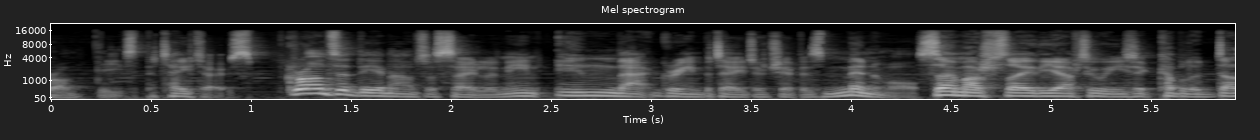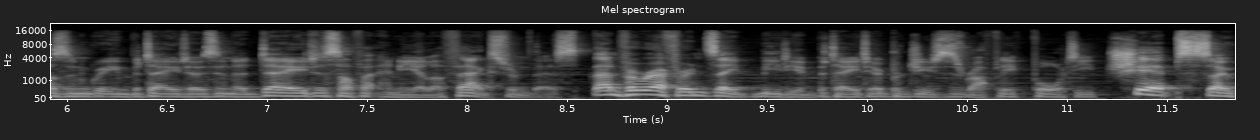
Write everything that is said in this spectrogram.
from these potatoes. Granted, the amount of solanine in that green potato chip is minimal, so much so that you have to eat a couple of dozen green potatoes in a day to suffer any ill effects from this. And for reference, a medium potato produces roughly 40 chips, so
